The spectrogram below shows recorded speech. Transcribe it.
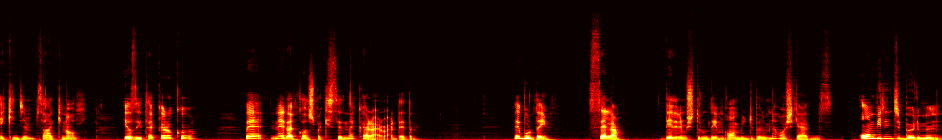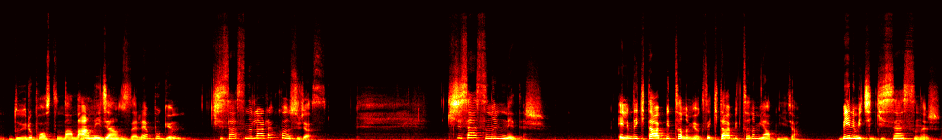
İkincim sakin ol. Yazıyı tekrar oku ve neden konuşmak istediğine karar ver dedim. Ve buradayım. Selam. Delirmiş durumdayım 11. bölümüne hoş geldiniz. 11. bölümün duyuru postundan da anlayacağınız üzere bugün kişisel sınırlardan konuşacağız. Kişisel sınır nedir? Elimde kitap bir tanım yoksa kitap bir tanım yapmayacağım. Benim için kişisel sınır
